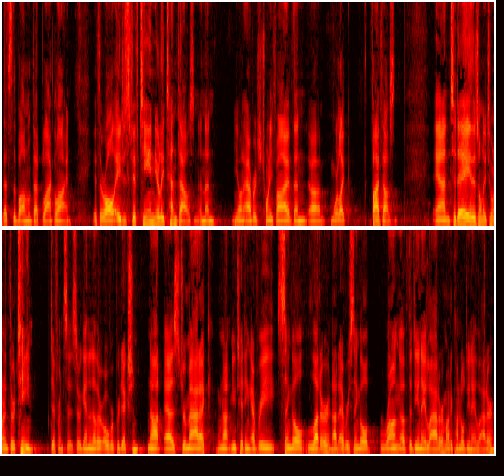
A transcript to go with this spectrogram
That's the bottom of that black line. If they're all ages 15, nearly 10,000, and then you know on average 25, then uh, more like 5,000. And today there's only 213 differences. So, again, another overprediction. Not as dramatic. We're not mutating every single letter, not every single rung of the DNA ladder, mitochondrial DNA ladder.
